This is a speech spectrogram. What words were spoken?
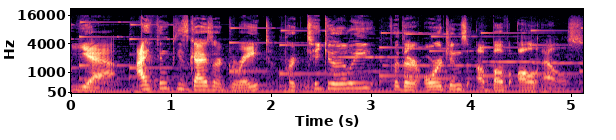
yeah, I think these guys are great, particularly for their origins above all else.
